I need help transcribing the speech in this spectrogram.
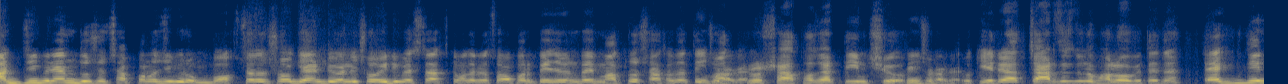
আট জিবি র্যাম দুশো ছাপ্পান্ন জিবি রোম। বক্স চার্জার সহ গ্যারান্টি ওয়ারেন্টি সহ এই ডিভাইসটা আজকে আমাদের কাছে অফার পেয়ে যাবেন ভাই মাত্র সাত হাজার তিনশো টাকা মাত্র সাত হাজার তিনশো। তিনশো টাকা ওকে এটা চার্জের জন্য ভালো হবে তাই না? একদিন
